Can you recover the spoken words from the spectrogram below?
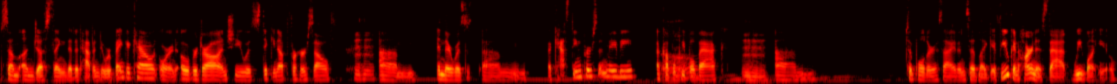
some unjust thing that had happened to her bank account or an overdraw, and she was sticking up for herself. hmm Um, and there was um, a casting person, maybe a couple people Oh. back. hmm um, to pulled her aside and said, like, if you can harness that, we want you.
